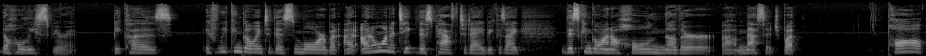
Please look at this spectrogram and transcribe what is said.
the Holy Spirit because if we can go into this more, but I, I don't want to take this path today because I this can go on a whole nother uh, message. But Paul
